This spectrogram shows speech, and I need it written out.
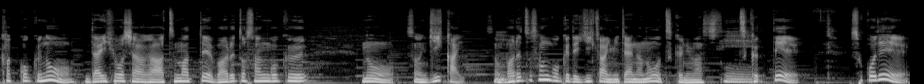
各国の代表者が集まって、バルト三国のその議会、そのバルト三国で議会みたいなのを作ります。へー作って、そこで、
